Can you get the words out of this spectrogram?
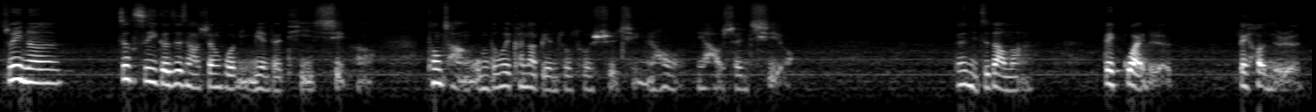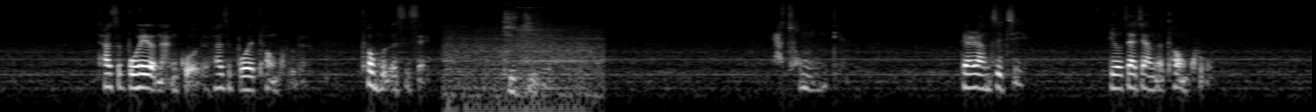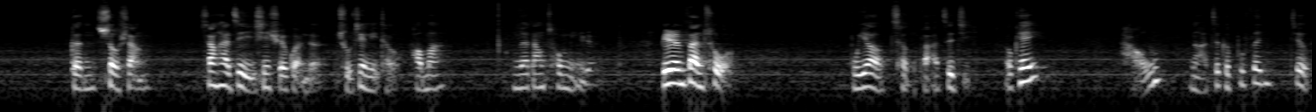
所以呢，这是一个日常生活里面的提醒哈。通常我们都会看到别人做错事情，然后你好生气哦。但是你知道吗？被怪的人，被恨的人，他是不会有难过的，他是不会痛苦的。痛苦的是谁？自己要聪明一点，不要让自己留在这样的痛苦跟受伤、伤害自己心血管的处境里头，好吗？我们要当聪明人，别人犯错，不要惩罚自己，OK？好，那这个部分就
